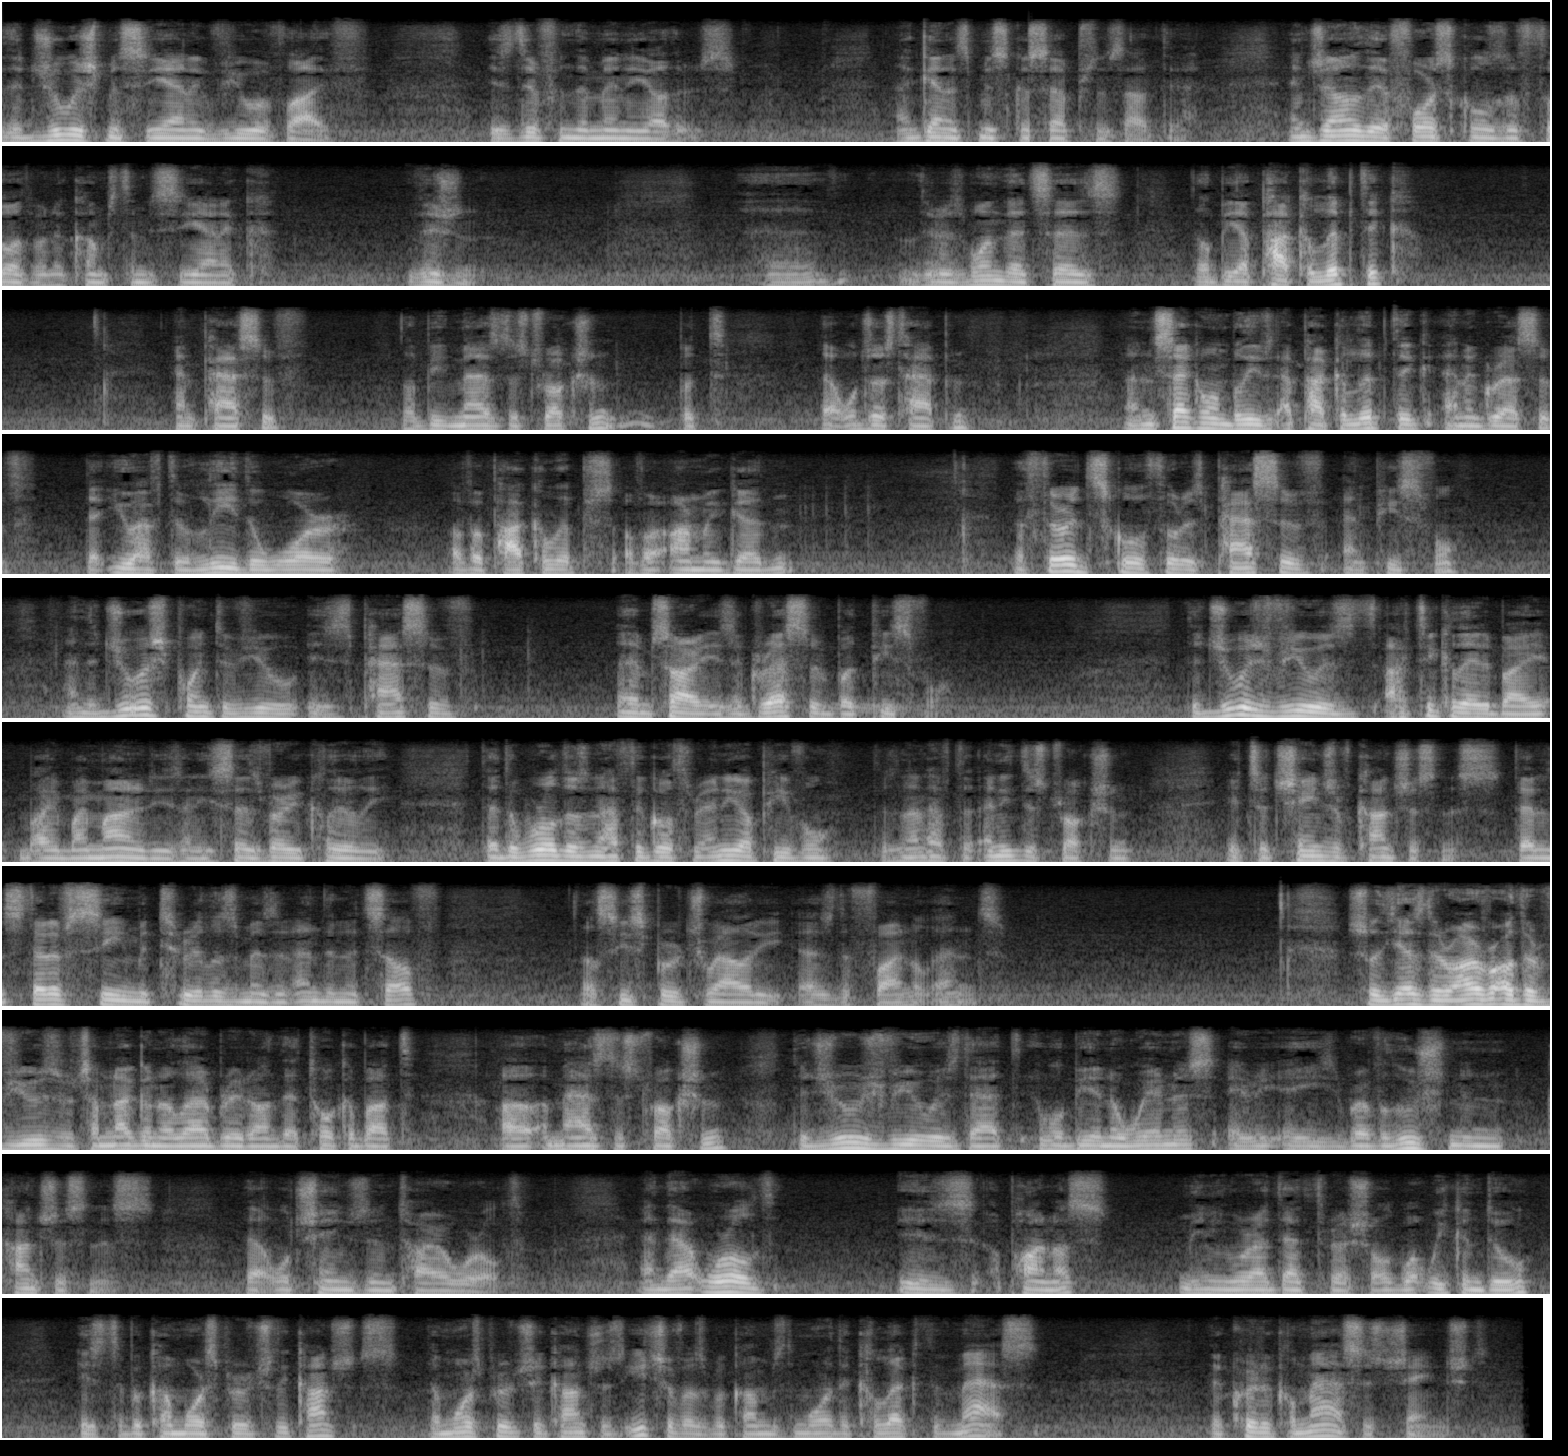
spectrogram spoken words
The Jewish messianic view of life is different than many others. Again, it's misconceptions out there. In general, there are four schools of thought when it comes to messianic vision. Uh, there is one that says there'll be apocalyptic and passive. There'll be mass destruction, but that will just happen. And the second one believes apocalyptic and aggressive, that you have to lead the war of apocalypse, of Armageddon. The third school of thought is passive and peaceful. And the Jewish point of view is passive, I'm sorry, is aggressive but peaceful. The Jewish view is articulated by, by Maimonides, and he says very clearly that the world doesn't have to go through any upheaval, does not have to any destruction. It's a change of consciousness. That instead of seeing materialism as an end in itself, they'll see spirituality as the final end. So yes, there are other views which I'm not going to elaborate on that talk about uh, mass destruction. The Jewish view is that it will be an awareness, a, a revolution in consciousness that will change the entire world, and that world is upon us, meaning we're at that threshold. What we can do is to become more spiritually conscious. The more spiritually conscious each of us becomes, the more the collective mass, the critical mass is changed.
